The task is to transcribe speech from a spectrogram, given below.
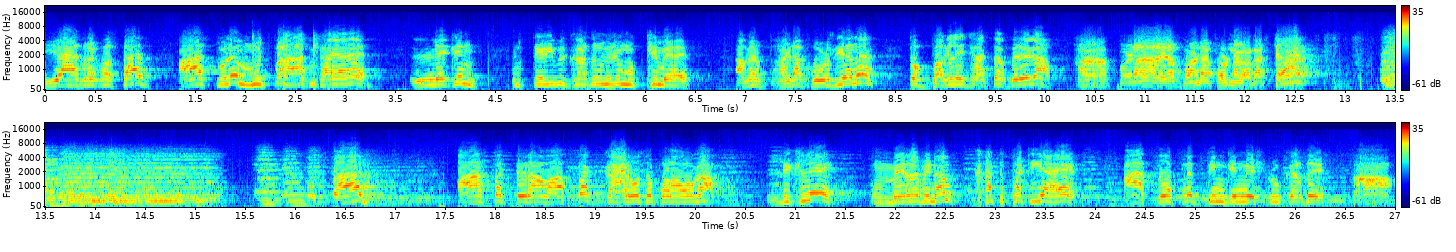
याद रख उस्ताद आज तूने मुझ पर हाथ उठाया है लेकिन तेरी भी गर्दन मेरी मुट्ठी में है। अगर भांडा फोड़ दिया ना तो बगले झाड़ता फिरेगा। हाँ बड़ा आया भांडा फोड़ने वाला। चल उस्ताद आज तक तेरा वास्ता कायरों से पड़ा होगा। लिख ले मेरा भी नाम खटपटिया है। आज से अपने दिन गिनने शुरू कर दे। हाँ।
